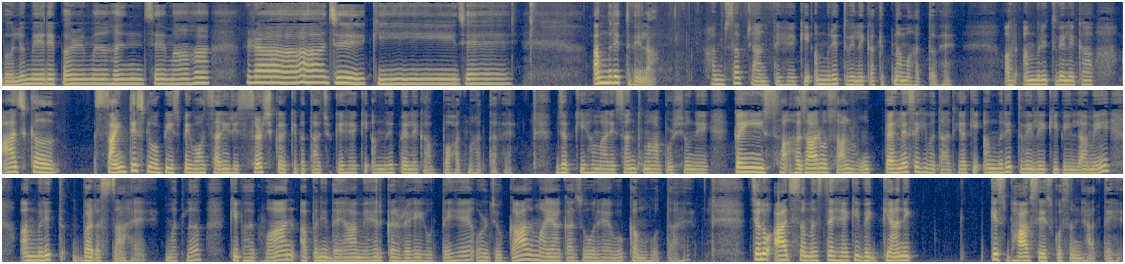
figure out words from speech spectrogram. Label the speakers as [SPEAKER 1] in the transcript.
[SPEAKER 1] बोल मेरे परमहंस महाराज की जय। अमृत वेला। हम सब जानते हैं कि अमृत वेले का कितना महत्व है। और अमृत वेले का आजकल साइंटिस्ट लोग भी इस पर बहुत सारी रिसर्च करके बता चुके हैं कि अमृत वेले का बहुत महत्व है। जबकि हमारे संत महापुरुषों ने कई सा, हज़ारों साल पहले से ही बता दिया कि अमृत वेले की बेला में अमृत बरसता है। मतलब कि भगवान अपनी दया मेहर कर रहे होते हैं और जो काल माया का ज़ोर है वो कम होता है। चलो आज समझते हैं कि वैज्ञानिक किस भाव से इसको समझाते हैं।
